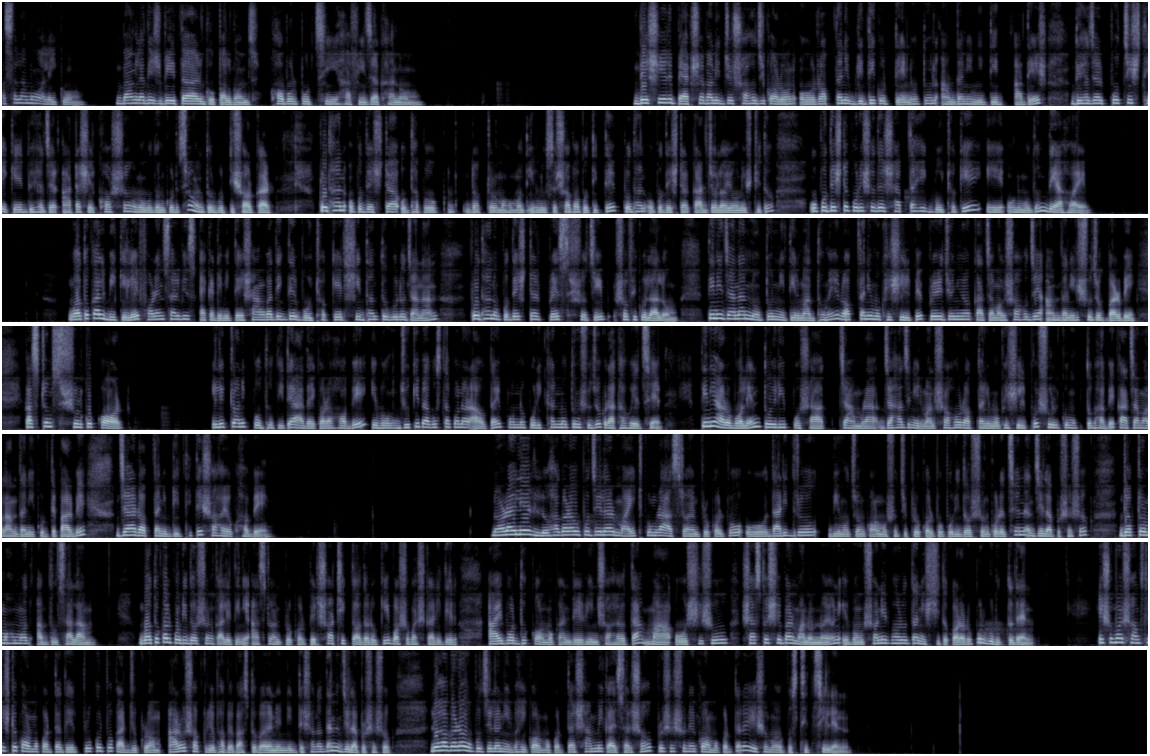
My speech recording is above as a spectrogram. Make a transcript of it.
আসসালামু আলাইকুম। বাংলাদেশ বেতার, গোপালগঞ্জ। খবর পড়ছি হাফিজা খানম। দেশের ব্যবসা বাণিজ্য সহজীকরণ ও রপ্তানি বৃদ্ধি করতে নতুন আমদানি নীতি আদেশ দুই হাজার পঁচিশ থেকে দুই এর খসড়া অনুমোদন করেছে অন্তর্বর্তী সরকার। প্রধান উপদেষ্টা অধ্যাপক ড. মোহাম্মদ ইউনুসের সভাপতিত্বে প্রধান উপদেষ্টার কার্যালয়ে অনুষ্ঠিত উপদেষ্টা পরিষদের সাপ্তাহিক বৈঠকে এ অনুমোদন দেয়া হয়। গতকাল বিকেলে ফরেন সার্ভিস একাডেমিতে সাংবাদিকদের বৈঠকের সিদ্ধান্তগুলো জানান প্রধান উপদেষ্টার প্রেস সচিব শফিকুল আলম। তিনি জানান, নতুন নীতির মাধ্যমে রপ্তানিমুখী শিল্পে প্রয়োজনীয় কাঁচামাল সহজে আমদানির সুযোগ বাড়বে। কাস্টমস শুল্ক কর ইলেকট্রনিক পদ্ধতিতে আদায় করা হবে এবং ঝুঁকি ব্যবস্থাপনার আওতায় পণ্য পরীক্ষার নতুন সুযোগ রাখা হয়েছে। তিনি আরও বলেন, তৈরি পোশাক, চামড়া, জাহাজ নির্মাণ সহ রপ্তানিমুখী শিল্প শুল্কমুক্তভাবে কাঁচামাল আমদানি করতে পারবে, যা রপ্তানি বৃদ্ধিতে সহায়ক হবে। নড়াইলের লোহাগাড়া উপজেলার মাইটকুমড়া আশ্রয়ন প্রকল্প ও দারিদ্র বিমোচন কর্মসূচি প্রকল্প পরিদর্শন করেছেন জেলা প্রশাসক ড মোহাম্মদ আব্দুল সালাম। গতকাল পরিদর্শনকালে তিনি আশ্রয়ণ প্রকল্পের সঠিক তদারকি, বসবাসকারীদের আয়বর্ধক কর্মকাণ্ডে ঋণ সহায়তা, মা ও শিশু স্বাস্থ্যসেবার মানোন্নয়ন এবং স্বনির্ভরতা নিশ্চিত করার উপর গুরুত্ব দেন। এ সময় সংশ্লিষ্ট কর্মকর্তাদের প্রকল্প কার্যক্রম আরও সক্রিয়ভাবে বাস্তবায়নের নির্দেশনা দেন জেলা প্রশাসক। লোহাগাড়া উপজেলা নির্বাহী কর্মকর্তা শাম্মী কায়সার সহ প্রশাসনের কর্মকর্তারা এ সময় উপস্থিত ছিলেন।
